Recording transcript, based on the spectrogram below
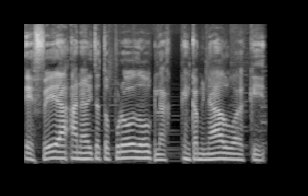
eh, fe a Narita Toprodo, que la ha encaminado a que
